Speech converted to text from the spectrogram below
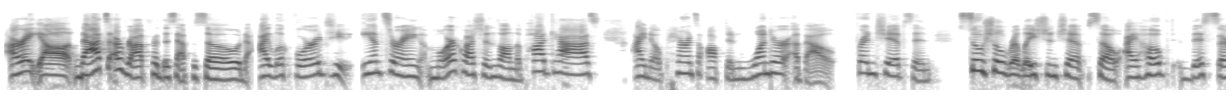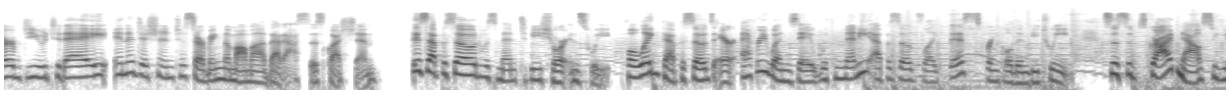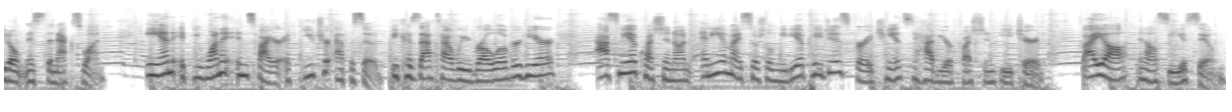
All right, y'all, that's a wrap for this episode. I look forward to answering more questions on the podcast. I know parents often wonder about friendships and social relationships. So I hoped this served you today, in addition to serving the mama that asked this question. This episode was meant to be short and sweet. Full length episodes air every Wednesday with many episodes like this sprinkled in between. So subscribe now so you don't miss the next one. And if you want to inspire a future episode, because that's how we roll over here, ask me a question on any of my social media pages for a chance to have your question featured. Bye, y'all, and I'll see you soon.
